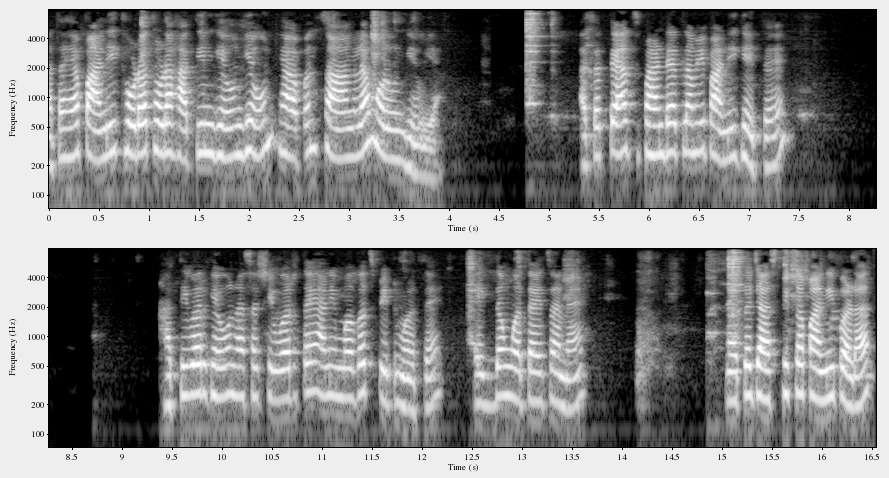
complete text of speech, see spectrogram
आता ह्या पाणी थोडा थोडा हातीन घेऊन घेऊन ह्या आपण चांगला मळून घेऊया. आता त्याच भांड्यातला मी पाणी घेते. हातीवर घेऊन असं शिवरते आणि मगच पीठ मळते. एकदम वतायचा नाही. नाही तर जास्तीचं पाणी पडत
